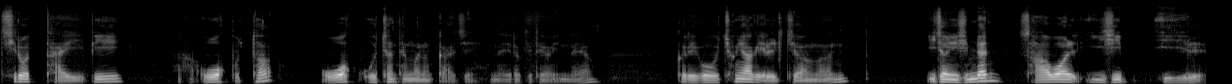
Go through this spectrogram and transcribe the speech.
7호 타입이 아, 5억부터 5억 5천100만 원까지 네, 이렇게 되어 있네요. 그리고 청약 일정은 2020년 4월 22일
